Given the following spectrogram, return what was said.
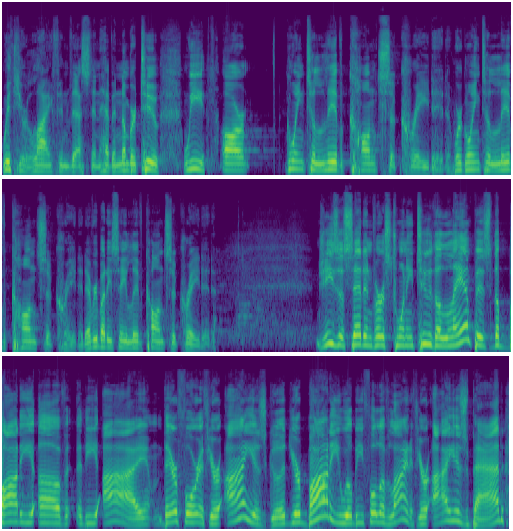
with your life, invest in heaven. Number two, we are going to live consecrated. We're going to live consecrated. Everybody say, live consecrated. Jesus said in verse 22 the lamp is the body of the eye. Therefore, if your eye is good, your body will be full of light. If your eye is bad,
